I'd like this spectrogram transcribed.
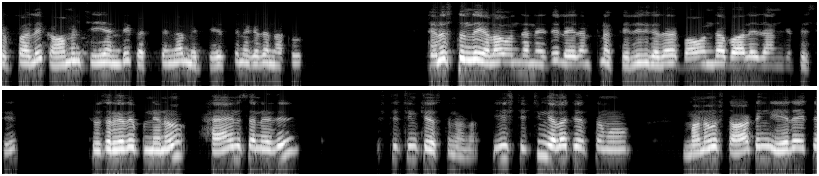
చెప్పాలి. కామెంట్ చేయండి. ఖచ్చితంగా మీరు చేస్తేనే కదా నాకు తెలుస్తుంది ఎలా ఉందనేది. లేదంటే నాకు తెలియదు కదా బాగుందా బాగాలేదా అని చెప్పేసి. చూసారు కదా ఇప్పుడు నేను హ్యాండ్స్ అనేది స్టిచ్చింగ్ చేస్తున్నాను. ఈ స్టిచ్చింగ్ ఎలా చేస్తాము? మనం స్టార్టింగ్ ఏదైతే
